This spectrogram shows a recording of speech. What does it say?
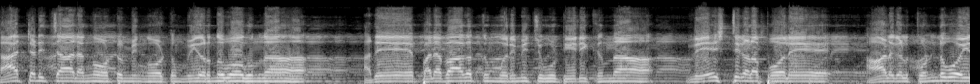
കാറ്റടിച്ചാൽ അങ്ങോട്ടും ഇങ്ങോട്ടും ഉയർന്നു പോകുന്ന അതേ പല ഭാഗത്തും ഒരുമിച്ച് കൂട്ടിയിരിക്കുന്ന വേസ്റ്റുകളെ പോലെ ആളുകൾ കൊണ്ടുപോയി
